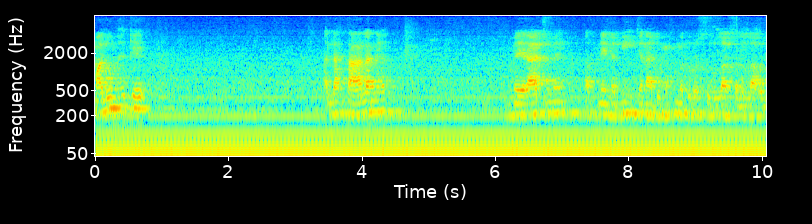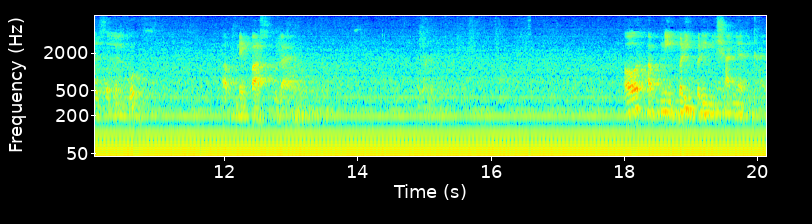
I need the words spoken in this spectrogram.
मालूम है कि अल्लाह ताला ने मेराज में अपने नबी जनाब मोहम्मद रसूलुल्लाह सल्लल्लाहु अलैहि वसल्लम को अपने पास बुलाया। और अपनी बड़ी बड़ी निशानियाँ दिखाई।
